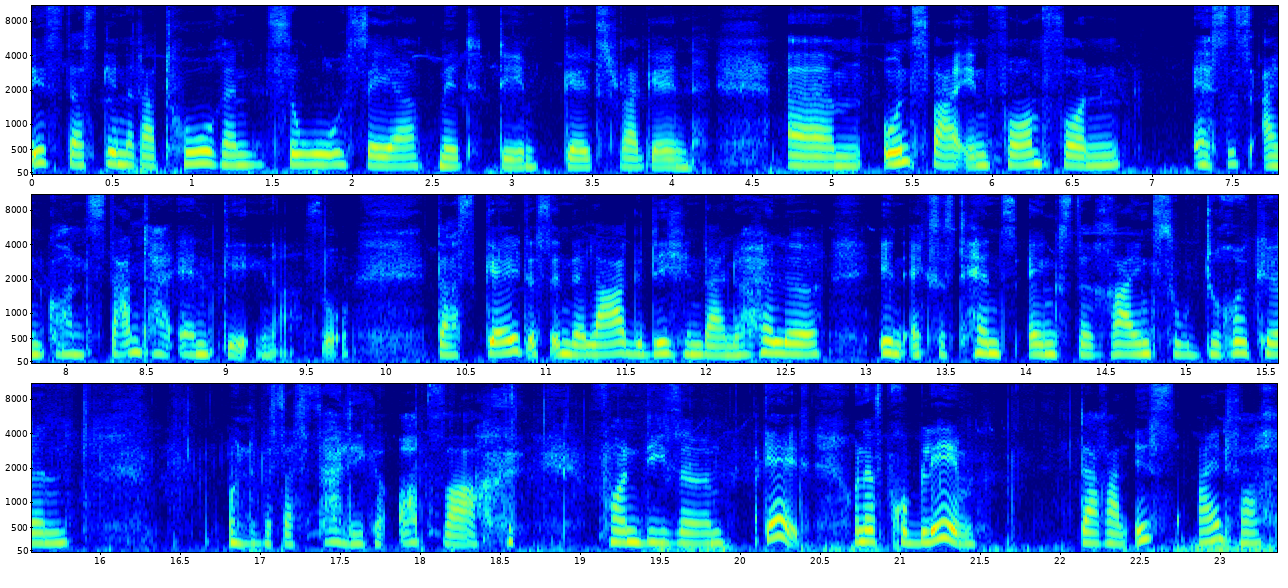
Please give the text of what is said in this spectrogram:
ist, dass Generatoren so sehr mit dem Geld strugglen. Ähm, und zwar in Form von es ist ein konstanter Endgegner. So, das Geld ist in der Lage, dich in deine Hölle, in Existenzängste reinzudrücken. Und du bist das völlige Opfer von diesem Geld. Und das Problem daran ist einfach,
